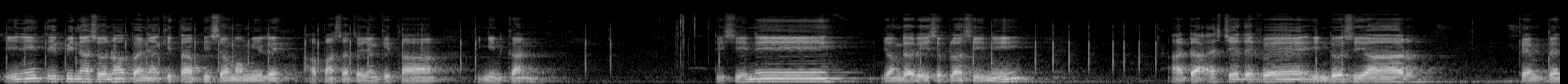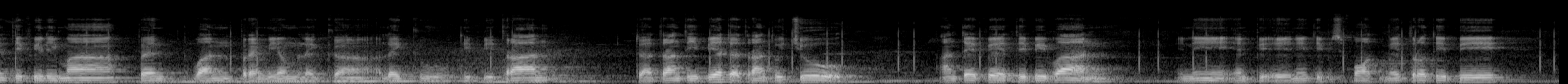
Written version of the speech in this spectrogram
Ini TV nasional banyak kita bisa memilih apa saja yang kita inginkan. Di sini yang dari sebelah sini ada SCTV, Indosiar, Campaign TV 5, Band One Premium Lega, Legu TV Tran, ada Tran TV, ada Tran 7, Antv TV One, ini NBA ini TV Sport Metro TV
